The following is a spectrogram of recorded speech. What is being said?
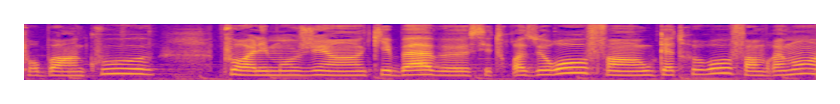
pour boire un coup. Pour aller manger un kebab, c'est 3 euros, ou 4 euros. Enfin vraiment.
